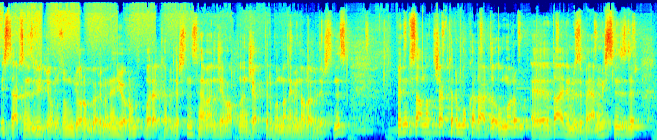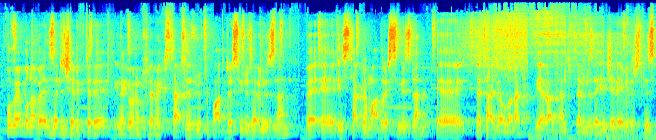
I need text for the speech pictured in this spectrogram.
isterseniz videomuzun yorum bölümüne yorum bırakabilirsiniz. Hemen cevaplanacaktır. Bundan emin olabilirsiniz. Benim size anlatacaklarım bu kadardı. Umarım e, dairemizi beğenmişsinizdir. Bu ve buna benzer içerikleri yine görüntülemek isterseniz YouTube adresi üzerimizden ve e, Instagram adresimizden e, detaylı olarak diğer alternatiflerimizi de inceleyebilirsiniz.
